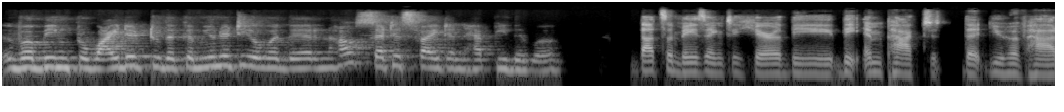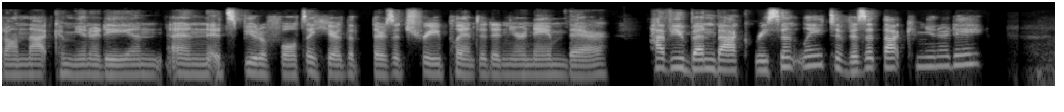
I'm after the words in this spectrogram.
were being provided to the community over there, and how satisfied and happy they were. That's amazing to hear the the impact that you have had on that community, and and it's beautiful to hear that there's a tree planted in your name there. Have you been back recently to visit that community?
